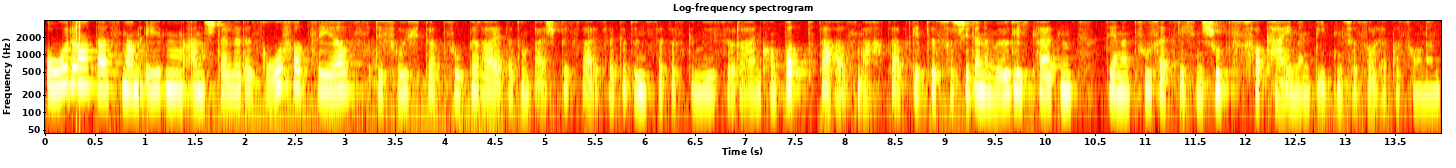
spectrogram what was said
oder dass man eben anstelle des Rohverzehrs die Früchte zubereitet und beispielsweise gedünstetes Gemüse oder ein Kompott daraus macht. Da gibt es verschiedene Möglichkeiten, die einen zusätzlichen Schutz vor Keimen bieten für solche Personen.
